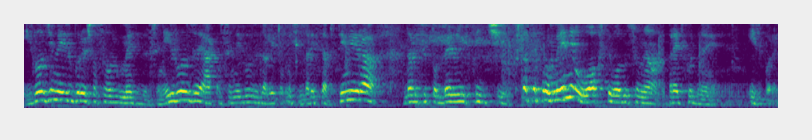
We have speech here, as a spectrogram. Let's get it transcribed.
izlazi na izbore, šta su argumenti da se ne izlaze, ako se ne izlaze, da li to, mislim, da li se abstinira, da li su to beli listići, šta se promenilo uopšte u odnosu na prethodne izbore?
